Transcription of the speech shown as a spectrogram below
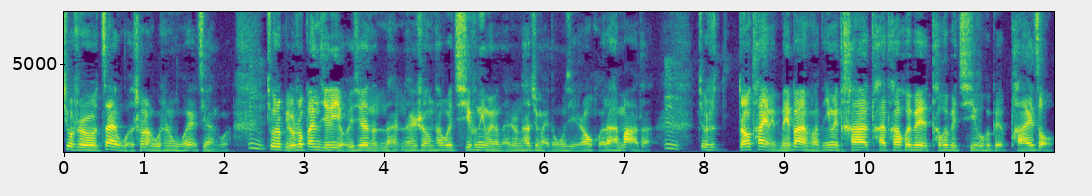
就是在我的成长过程中，我也见过，嗯，就是比如说班级里有一些男男生，他会欺负另外一个男生，他去买东西，然后回来还骂他，嗯，就是然后他也没办法，因为他他他会被他会被欺负，会被怕挨揍，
